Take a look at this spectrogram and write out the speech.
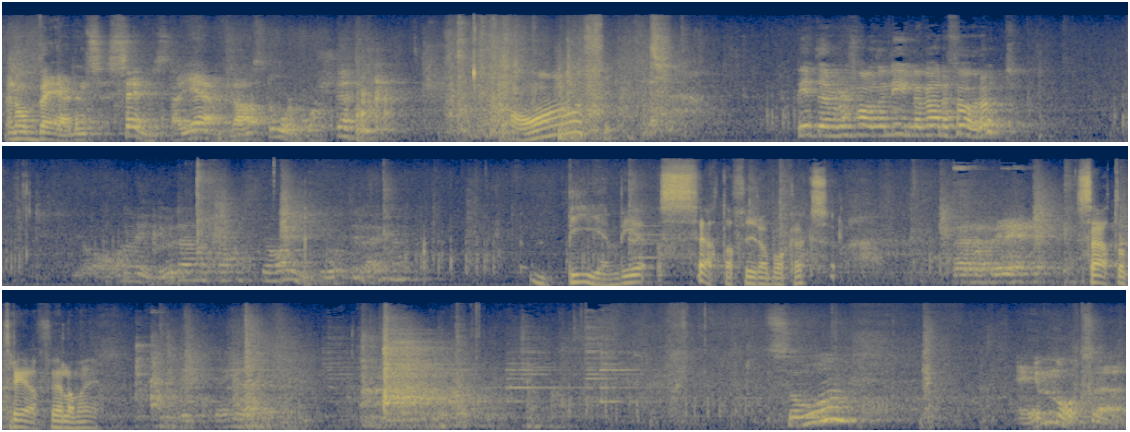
Den har världens sämsta jävla stålborste. Ja, fint. Peter, var försvann den lilla vi hade förut? Ja, den ligger ju där någonstans. Jag har inte gått iväg med. BMW Z4 bakaxel. Den har vi. Z3 för hela mig. Så. M också här.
